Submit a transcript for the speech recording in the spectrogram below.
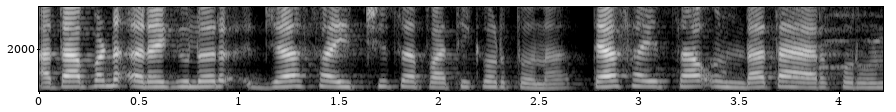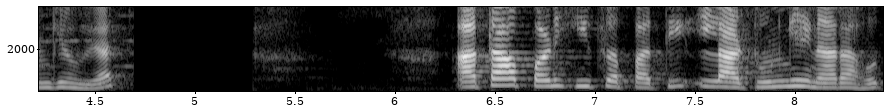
आता आपण रेग्युलर ज्या साईजची चपाती करतो ना त्या साईजचा उंडा तयार करून घेऊयात. आता आपण ही चपाती लाटून घेणार आहोत.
